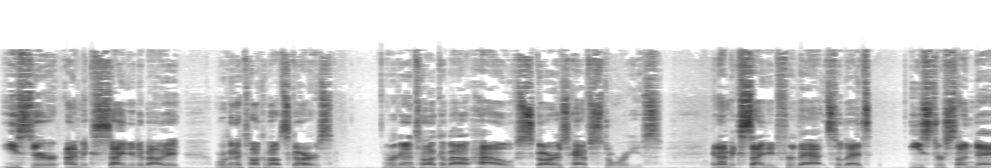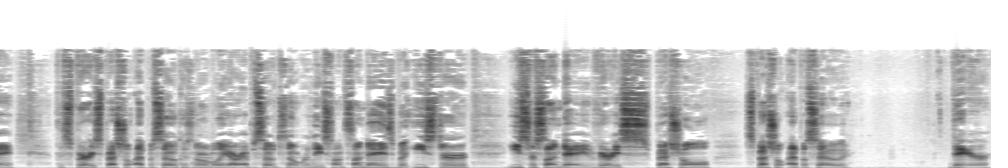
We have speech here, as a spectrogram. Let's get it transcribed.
Easter, I'm excited about it. We're going to talk about scars. We're going to talk about how scars have stories and I'm excited for that. So that's Easter Sunday, this very special episode because normally our episodes don't release on Sundays, but Easter Easter Sunday, very special special episode there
